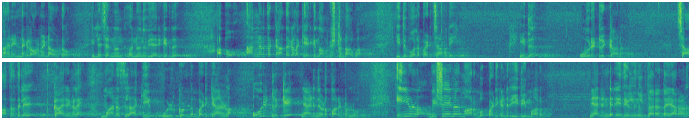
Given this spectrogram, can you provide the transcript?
അങ്ങനെ ഉണ്ടെങ്കിൽ ഓർമ്മയുണ്ടാവും കേട്ടോ ഇല്ല ചെന്ന് ഒന്നൊന്നും വിചാരിക്കരുത്. അപ്പോൾ അങ്ങനത്തെ കഥകളൊക്കെ ആയിരിക്കും നമുക്ക് ഇഷ്ടമുണ്ടാവുക ഇതുപോലെ പഠിച്ചാൽ മതി. ഇത് ഒരു ട്രിക്കാണ് ശാസ്ത്രത്തിലെ കാര്യങ്ങളെ മനസ്സിലാക്കിയും ഉൾക്കൊണ്ടും പഠിക്കാനുള്ള ഒരു ട്രിക്കേ ഞാൻ ഇന്നിവിടെ പറഞ്ഞിട്ടുള്ളൂ. ഇനിയുള്ള വിഷയങ്ങൾ മാറുമ്പോൾ പഠിക്കേണ്ട രീതിയും മാറും. ഞാൻ എന്റെ രീതിയിൽ നിങ്ങൾക്ക് തരാൻ തയ്യാറാണ്.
